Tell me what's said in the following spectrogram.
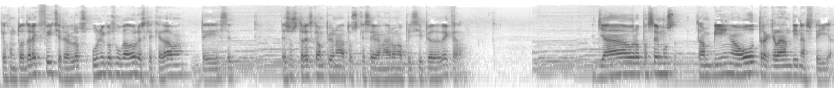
que junto a Derek Fisher eran los únicos jugadores que quedaban de, ese, de esos tres campeonatos que se ganaron a principios de década. Ya ahora pasemos también a otra gran dinastía,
